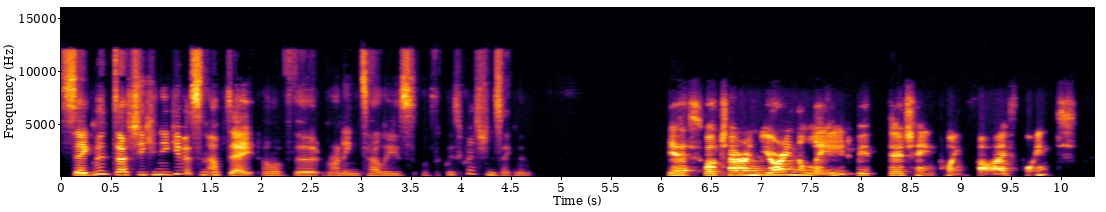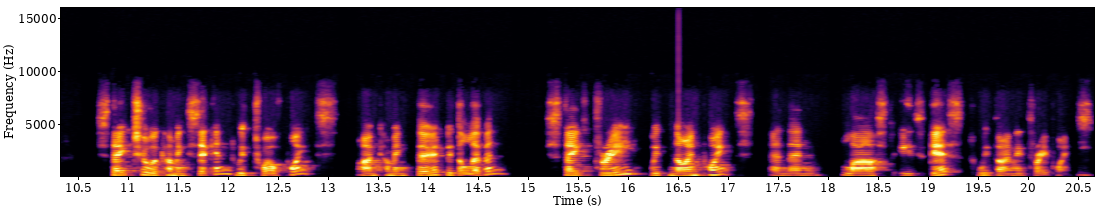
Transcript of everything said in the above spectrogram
segment. Dutchy, can you give us an update of the running tallies of the quiz question segment? Yes, well, Taryn, you're in the lead with 13.5 points. State two are coming second with 12 points. I'm coming third with 11. State three with nine points. And then last is guest with only three points.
